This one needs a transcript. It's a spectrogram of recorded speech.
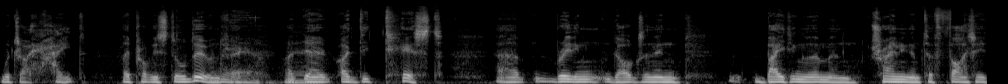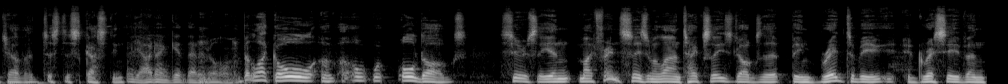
which I hate. They probably still do. In fact, I, you know, I detest uh, breeding dogs and then baiting them and training them to fight each other. Just disgusting. Yeah, I don't get that at all. But like all, all, all dogs, seriously, and my friend Cesar Millan takes these dogs that have been bred to be aggressive and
